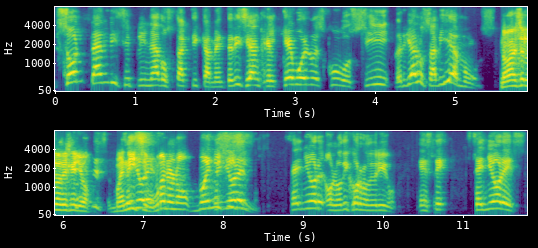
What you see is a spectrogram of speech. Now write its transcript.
Son tan disciplinados tácticamente. Dice Ángel, qué bueno es Cubo. Sí, pero ya lo sabíamos. No, ese lo dije yo. Buenísimo. Señores, bueno, no, buenísimo. Señores, señores, o lo dijo Rodrigo, este, señores,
